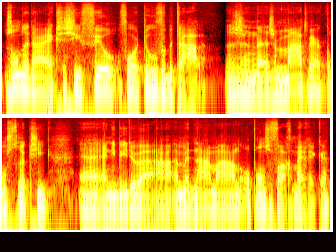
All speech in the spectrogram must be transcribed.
zonder daar excessief veel voor te hoeven betalen. Dat is een, is een maatwerkconstructie uh, en die bieden we met name aan op onze vrachtmerken.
